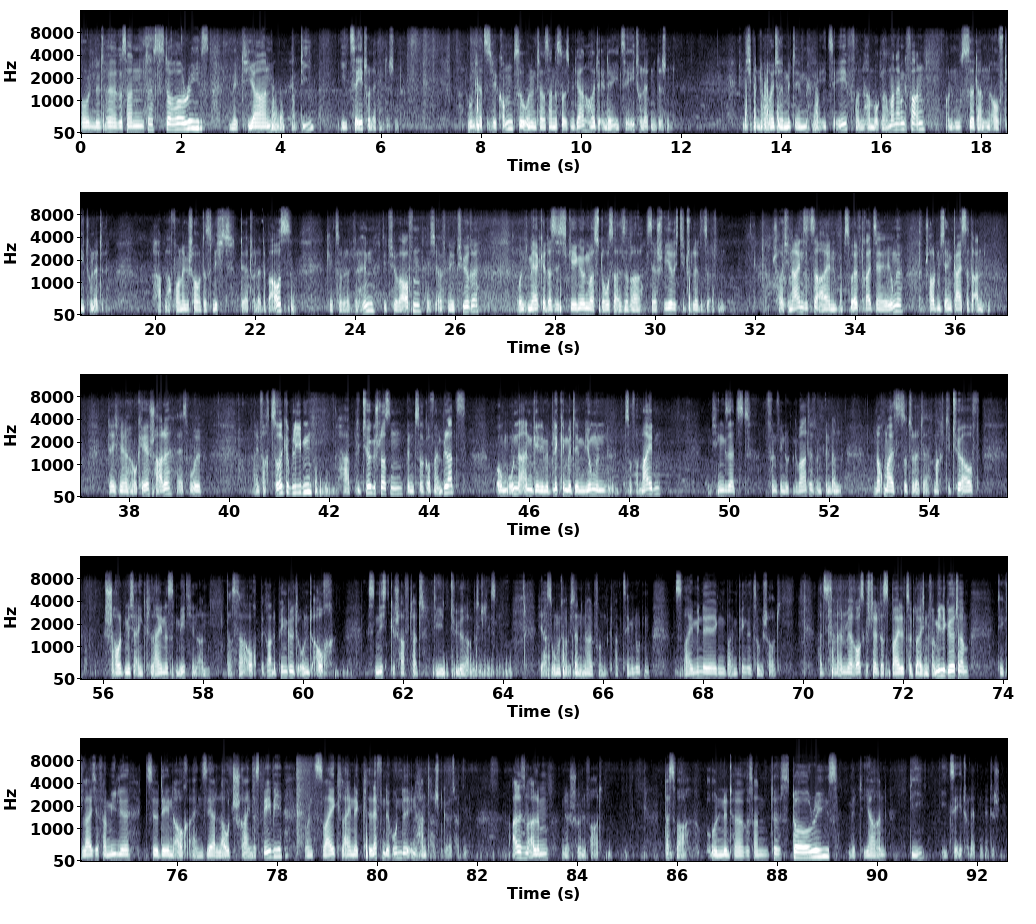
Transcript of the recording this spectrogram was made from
Uninteressante Stories mit Jan, die ICE-Toiletten Edition. Hallo und herzlich willkommen zu Uninteressante Stories mit Jan, heute in der ICE-Toiletten Edition. Ich bin heute mit dem ICE von Hamburg nach Mannheim gefahren und musste dann auf die Toilette. Hab nach vorne geschaut, das Licht der Toilette war aus, geht zur Toilette hin, die Tür war offen, ich öffne die Türe und merke, dass ich gegen irgendwas stoße. Also war sehr schwierig, die Toilette zu öffnen. Schaue ich hinein, sitze ein 12-, 13-jähriger Junge, schaut mich entgeistert an. Denke ich mir, okay, schade, er ist wohl einfach zurückgeblieben, habe die Tür geschlossen, bin zurück auf meinen Platz, um unangenehme Blicke mit dem Jungen zu vermeiden. Mich hingesetzt, fünf Minuten gewartet und bin dann nochmals zur Toilette. Macht die Tür auf, schaut mich ein kleines Mädchen an, das da auch gerade pinkelt und auch es nicht geschafft hat, die Tür abzuschließen. Ja, somit habe ich dann innerhalb von knapp 10 Minuten zwei Minderjährigen beim Pinkeln zugeschaut. Hat sich dann einmal herausgestellt, dass beide zur gleichen Familie gehört haben. Die gleiche Familie, zu denen auch ein sehr laut schreiendes Baby und zwei kleine kläffende Hunde in Handtaschen gehört hatten. Alles in allem eine schöne Fahrt. Das war uninteressante Stories mit Jan, die ICE-Toiletten Edition.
